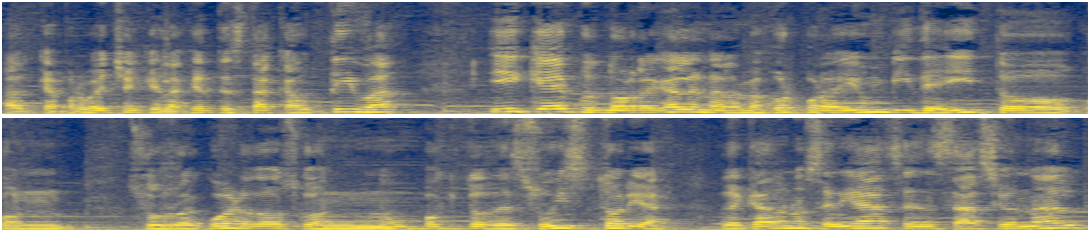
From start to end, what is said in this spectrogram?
al que aprovechen que la gente está cautiva y que pues nos regalen a lo mejor por ahí un videíto con sus recuerdos, con un poquito de su historia de cada uno sería sensacional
